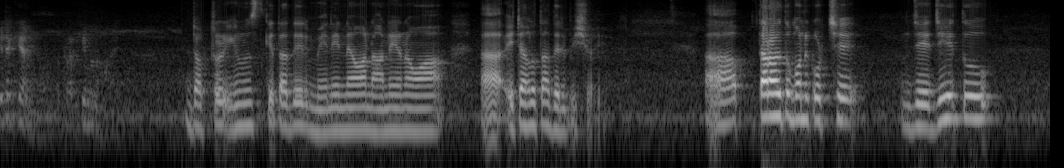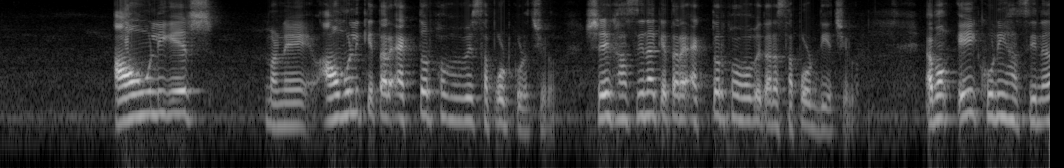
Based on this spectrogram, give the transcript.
এটা কেন আপনার কি মনে হয়? ডক্টর ইউনুসকে তাদের মেনে নেওয়া না নিয়ে নেওয়া এটা হলো তাদের বিষয়। তারা হয়তো মনে করছে যে যেহেতু আওয়ামী লীগের মানে আওয়ামী লীগকে তারা একতরফাভাবে সাপোর্ট করেছিল শেখ হাসিনাকে তারা একতরফাভাবে তারা সাপোর্ট দিয়েছিল। এবং এই খুনি হাসিনা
